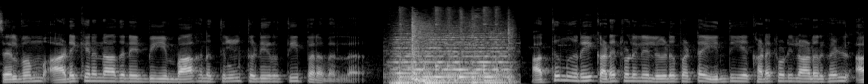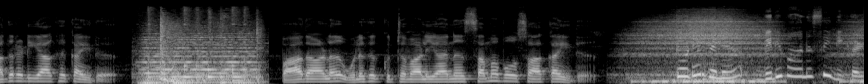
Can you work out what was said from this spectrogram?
செல்வம் அடைக்கலநாதன் என்பியும் வாகனத்தில் திடீர் தீப்பரவல் அத்துமீறி கடற்றொழிலில் ஈடுபட்ட இந்திய கடற்றொழிலாளர்கள் அதிரடியாக கைது. பாதாள உலக குற்றவாளியான சமபோசா கைது. தொடர்பென விரிவான செய்திகள்.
